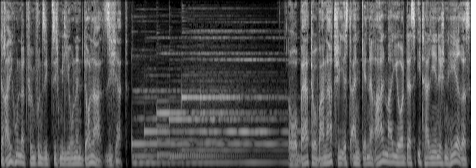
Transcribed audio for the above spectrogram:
375 Millionen Dollar sichert. Roberto Vanacci ist ein Generalmajor des italienischen Heeres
